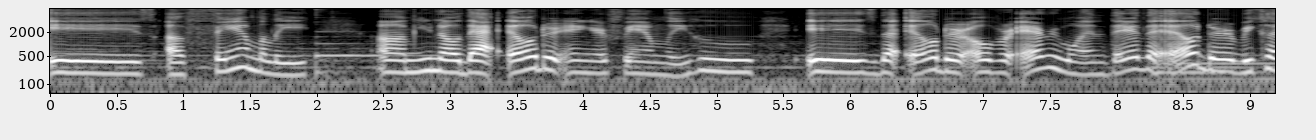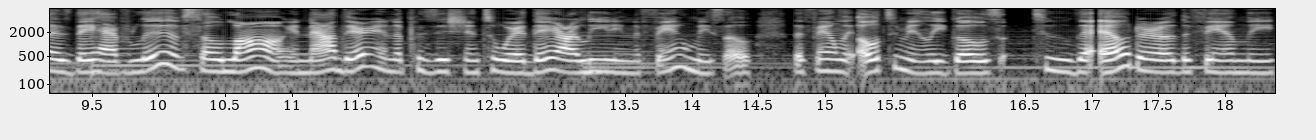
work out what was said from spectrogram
is a family. Um, you know, that elder in your family who is the elder over everyone. They're the elder because they have lived so long and now they're in a position to where they are leading the family. So the family ultimately goes to the elder of the family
